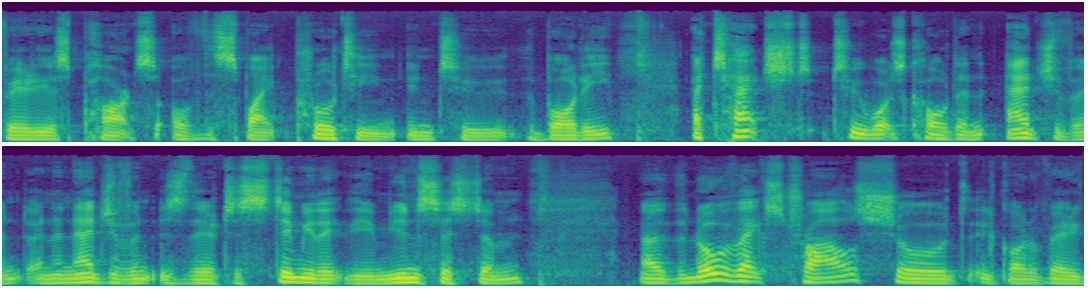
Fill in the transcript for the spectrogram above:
various parts of the spike protein into the body, attached to what's called an adjuvant. And an adjuvant is there to stimulate the immune system now, the Novavax trials showed it got a very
